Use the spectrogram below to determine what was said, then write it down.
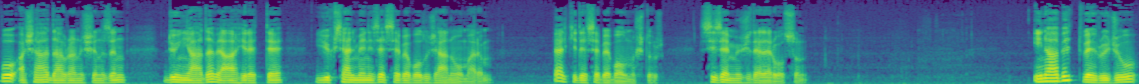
bu aşağı davranışınızın dünyada ve ahirette yükselmenize sebep olacağını umarım. Belki de sebep olmuştur. Size müjdeler olsun. İnabet ve rücu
